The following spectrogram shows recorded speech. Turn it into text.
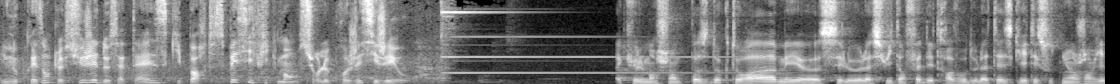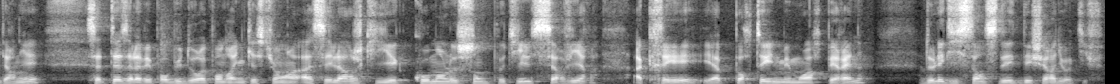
Il nous présente le sujet de sa thèse qui porte spécifiquement sur le projet CIGEO. Actuellement, je suis en post-doctorat, mais euh, c'est la suite en fait des travaux de la thèse qui a été soutenue en janvier dernier. Cette thèse, avait pour but de répondre à une question assez large qui est comment le son peut-il servir à créer et à porter une mémoire pérenne de l'existence des déchets radioactifs,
